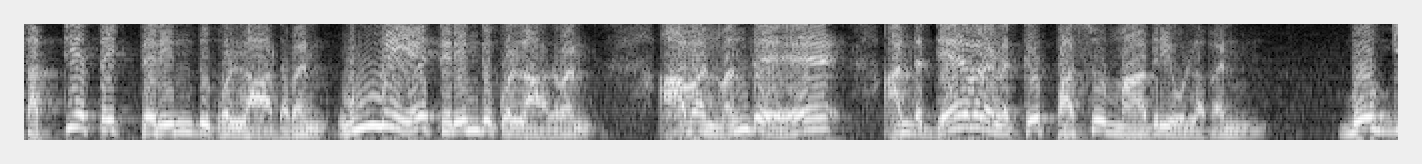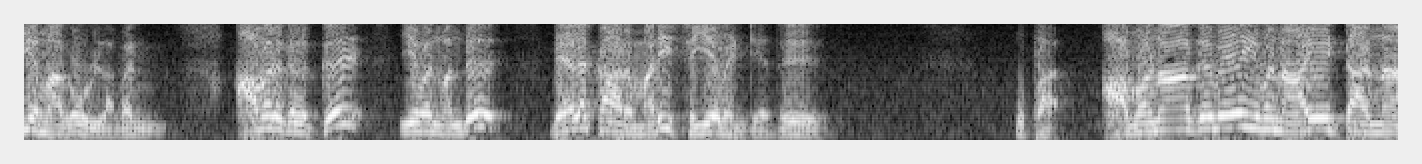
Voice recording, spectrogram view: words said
சத்தியத்தை தெரிந்து கொள்ளாதவன் உண்மையை தெரிந்து கொள்ளாதவன். அவன் வந்து அந்த தேவர்களுக்கு பசு மாதிரி உள்ளவன் போக்கியமாக உள்ளவன். அவர்களுக்கு இவன் வந்து வேலைக்கார மாதிரி செய்ய வேண்டியது. அவனாகவே இவன் ஆயிட்டான்னா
